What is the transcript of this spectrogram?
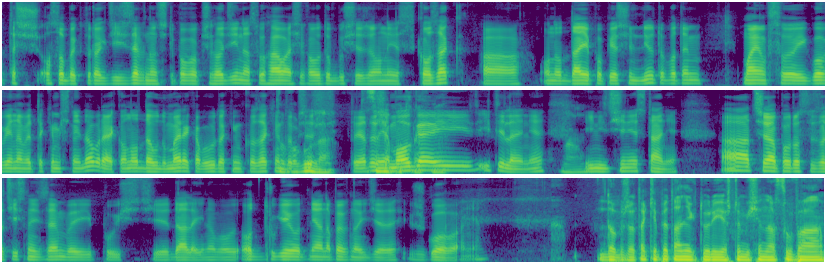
też osobę, która gdzieś z zewnątrz typowo przychodzi, nasłuchała się w autobusie, że on jest kozak, a on oddaje po pierwszym dniu, to potem mają w swojej głowie nawet takie myślenie, dobra, jak on oddał numerek, a był takim kozakiem, To to, przecież to ja też ja mogę i, i tyle, nie? No. I nic się nie stanie. A trzeba po prostu zacisnąć zęby i pójść dalej, no bo od drugiego dnia na pewno idzie już głowa, nie? Dobrze, takie pytanie, które jeszcze mi się nasuwa.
